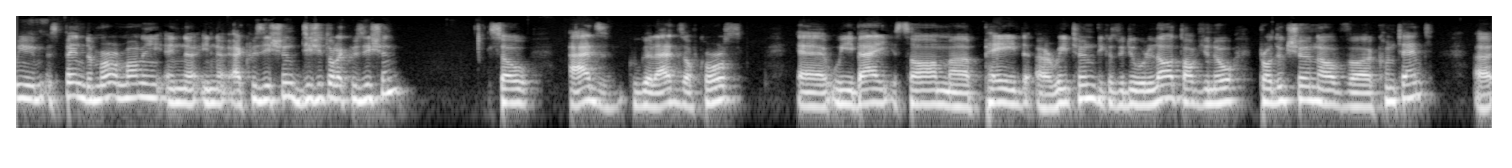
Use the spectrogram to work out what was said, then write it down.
we spend more money in in acquisition, digital acquisition. So ads, Google Ads, of course. Uh, we buy some uh, paid uh, return because we do a lot of you know production of uh, content uh,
